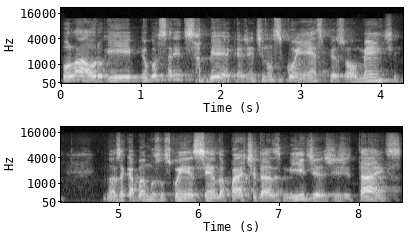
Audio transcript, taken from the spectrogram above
Ô, Lauro, e eu gostaria de saber, que a gente não se conhece pessoalmente, nós acabamos nos conhecendo a partir das mídias digitais.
